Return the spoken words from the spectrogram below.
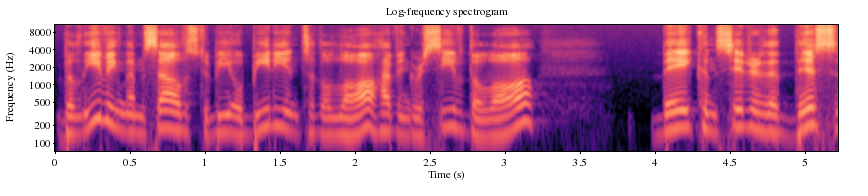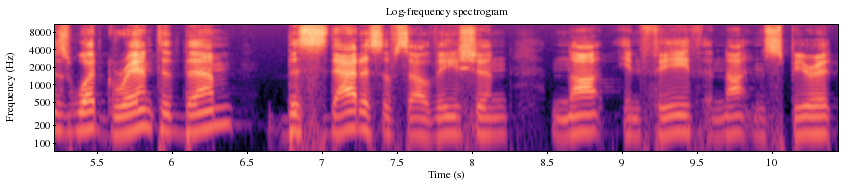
believing themselves to be obedient to the law, having received the law, they consider that this is what granted them the status of salvation, not in faith and not in spirit,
